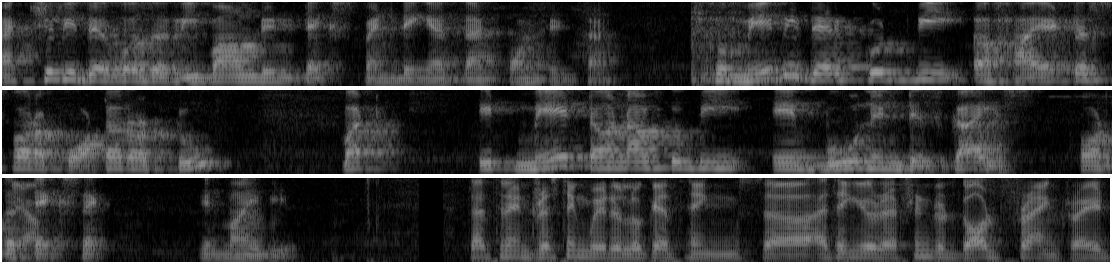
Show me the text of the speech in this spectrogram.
actually there was a rebound in tech spending at that point in time. So maybe there could be a hiatus for a quarter or two, but it may turn out to be a boon in disguise for the yeah. tech sector, in my view. That's an interesting way to look at things. Uh, I think you're referring to Dodd Frank, right?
